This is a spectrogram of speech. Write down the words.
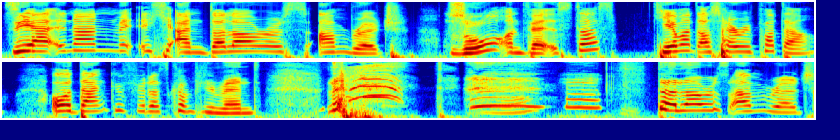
Sie erinnern mich an Dolores Umbridge. So, und wer ist das? Jemand aus Harry Potter. Oh, danke für das Kompliment. Dolores Umbridge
